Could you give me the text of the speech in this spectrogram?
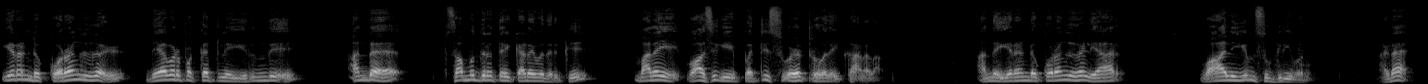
இரண்டு குரங்குகள் தேவர் பக்கத்தில் இருந்து அந்த சமுத்திரத்தை கடைவதற்கு மலை வாசுகியை பற்றி சுழற்றுவதை காணலாம். அந்த இரண்டு குரங்குகள் யார்? வாலியும் சுக்ரீவனும். அட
